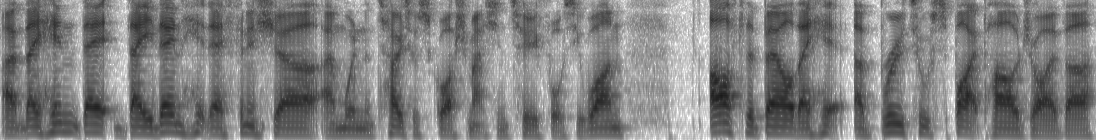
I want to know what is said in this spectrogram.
Um, they, hint, they, they then hit their finisher and win the total squash match in 241. After the bell, they hit a brutal spike pile driver,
